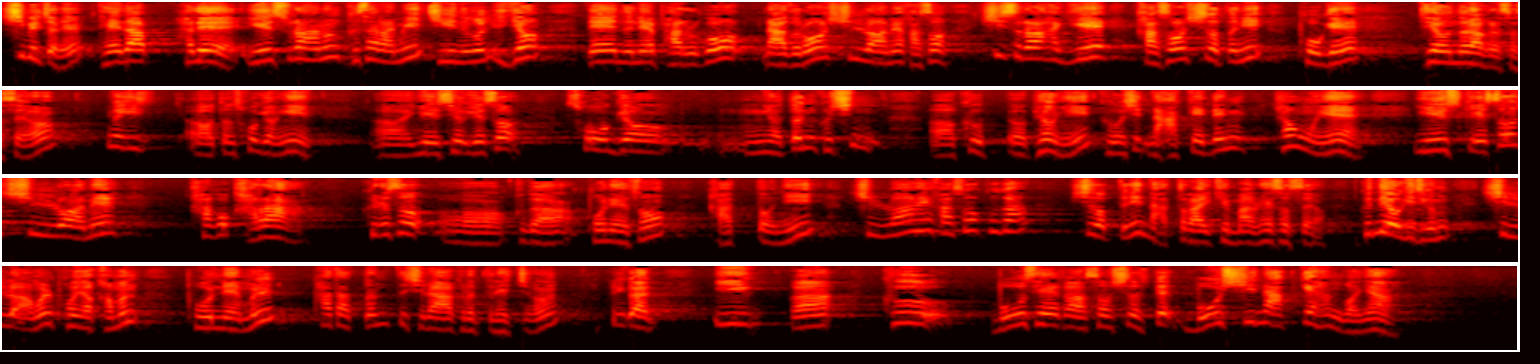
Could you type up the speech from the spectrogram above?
11절에 대답하되 예수라 하는 그 사람이 진흙을 이겨 내 눈에 바르고 나더러 실로함에 가서 씻으라 하기에 가서 씻었더니 보게 되었노라 그랬었어요. 그러니까 이 어떤 소경이 어, 예수에 의해서 소경이었던 그, 신, 어, 그 어, 병이 그것이 낫게 된 경우에 예수께서 실로함에 가고 가라. 그래서 어, 그가 보내서 갔더니 실로함에 가서 그가 씻었더니 낫더라 이렇게 말을 했었어요. 근데 여기 지금 실로함을 번역하면 보냄을 받았던 뜻이라 그랬던 했죠. 그러니까 이가 그 못에 가서 씻었을 때 못이 낫게 한 거냐?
